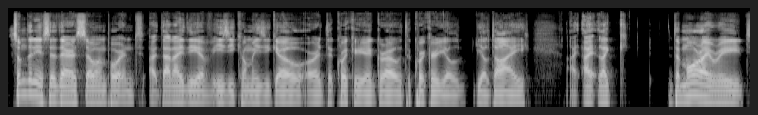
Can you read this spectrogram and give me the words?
Something you said there is so important. Uh, that idea of easy come, easy go, or the quicker you grow, the quicker you'll you'll die. I, I like the more I read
